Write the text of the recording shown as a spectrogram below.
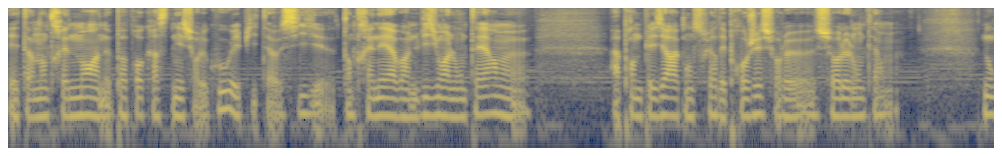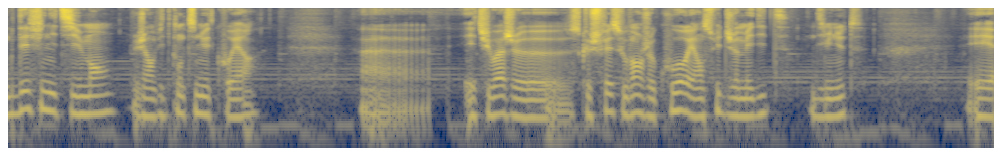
est un entraînement à ne pas procrastiner sur le coup. Et puis, t'as aussi euh, t'entraîner à avoir une vision à long terme, à prendre plaisir à construire des projets sur le, long terme. Donc, définitivement, j'ai envie de continuer de courir. et tu vois, ce que je fais souvent, je cours et ensuite je médite 10 minutes. Et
